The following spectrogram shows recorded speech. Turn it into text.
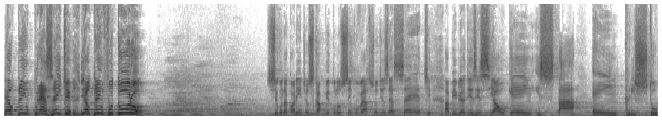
eu tenho presente e eu tenho futuro. 2 Coríntios capítulo 5, verso 17, a Bíblia diz: e se alguém está em Cristo,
